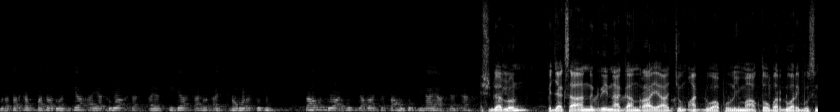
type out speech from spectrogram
berdasarkan pasal 23 ayat 2 dan ayat 3 Kanun nomor 7 tahun 2013 tentang hukum jinayah syariah. Sudarlun, Kejaksaan Negeri Nagan Raya Jumat 25 Oktober 2019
